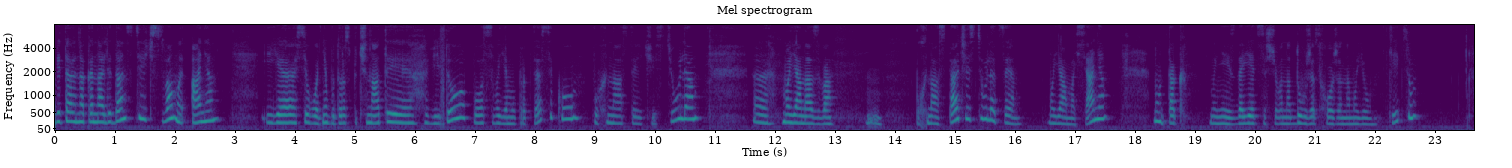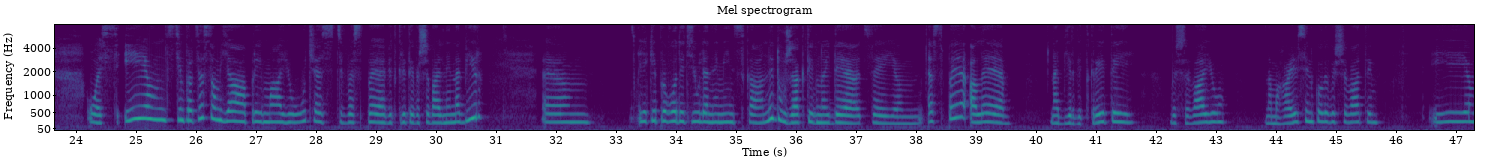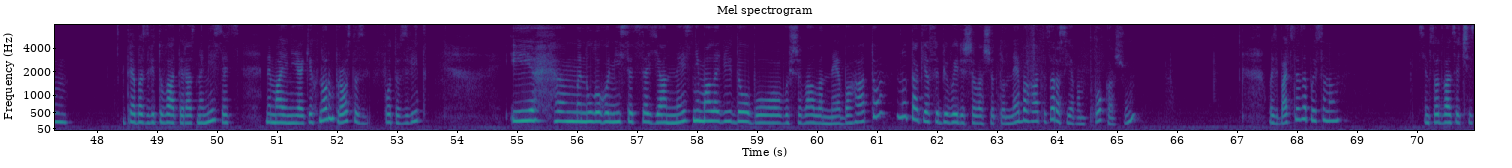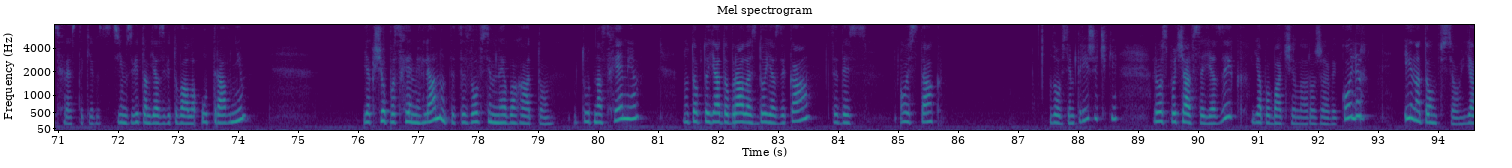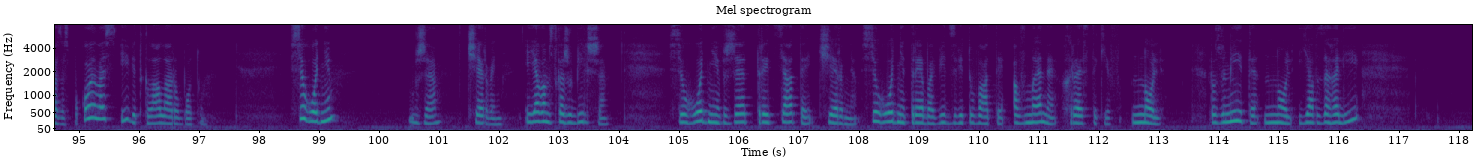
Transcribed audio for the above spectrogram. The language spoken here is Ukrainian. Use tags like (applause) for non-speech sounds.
Вітаю на каналі Dance Stitch, з вами Аня. І я сьогодні буду розпочинати відео по своєму процесику пухнастий чистюля. Е, Моя назва пухнаста чистюля це моя масяня. Ну, так, мені здається, що вона дуже схожа на мою кіцю. Ось, і з цим процесом я приймаю участь в СП відкритий вишивальний набір, ем, який проводить Юля Немінська. Не дуже активно йде цей ем, СП, але набір відкритий, вишиваю, намагаюся інколи вишивати. І ем, треба звітувати раз на місяць, немає ніяких норм, просто фотозвіт. І е, минулого місяця я не знімала відео, бо вишивала небагато. Ну, так, я собі вирішила, що то небагато. Зараз я вам покажу. Ось, бачите, записано 726 хрестиків. З цим звітом я звітувала у травні. Якщо по схемі глянути, це зовсім небагато. Тут на схемі, ну, тобто я добралась до язика, це десь. Ось так. Зовсім трішечки. Розпочався язик, я побачила рожевий колір, і на тому все. Я заспокоїлась і відклала роботу. Сьогодні вже червень. І я вам скажу більше. Сьогодні вже 30 червня. Сьогодні треба відзвітувати, а в мене хрестиків ноль. Розумієте, ноль. Я взагалі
